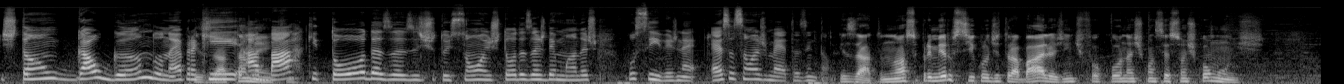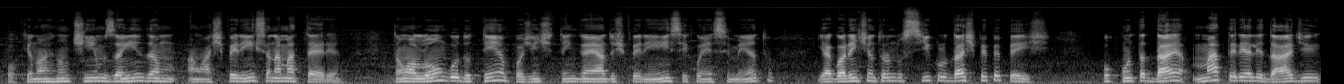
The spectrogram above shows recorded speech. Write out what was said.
estão galgando, né, para que abarque todas as instituições, todas as demandas possíveis, né? Essas são as metas, então. Exato. No nosso primeiro ciclo de trabalho, a gente focou nas concessões comuns, porque nós não tínhamos ainda um- uma experiência na matéria. Então, ao longo do tempo, a gente tem ganhado experiência e conhecimento, e agora a gente entrou no ciclo das PPPs, por conta da materialidade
